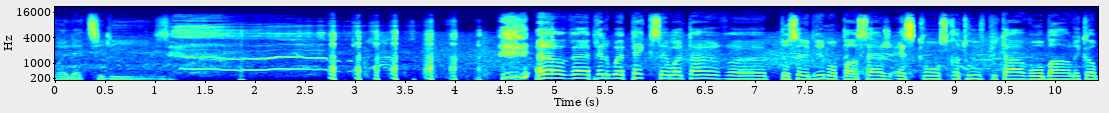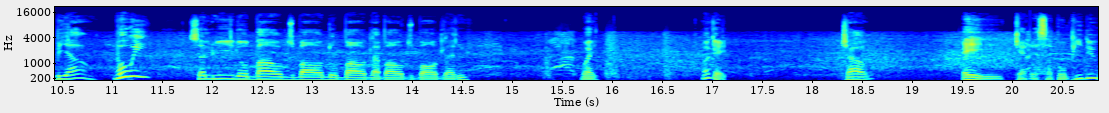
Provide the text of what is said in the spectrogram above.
volatilise. Alors, après le WAPEX, Walter, euh, pour célébrer mon passage, est-ce qu'on se retrouve plus tard au bar Le Corbillard? Oui, oui. Celui, l'autre bord du bord, l'autre bord de la barre du bord de la rue. Oui. OK. Ciao. Et caresse à Pompidou.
